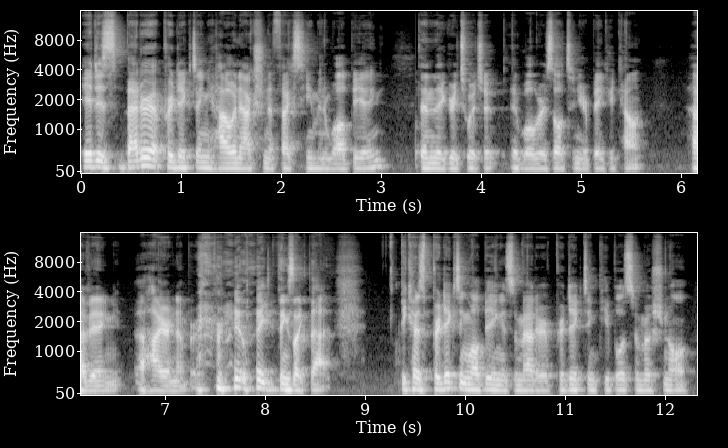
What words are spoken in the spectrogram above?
it is better at predicting how an action affects human well-being than the degree to which it, it will result in your bank account having a higher number, right? like things like that. Because predicting well-being is a matter of predicting people's emotional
